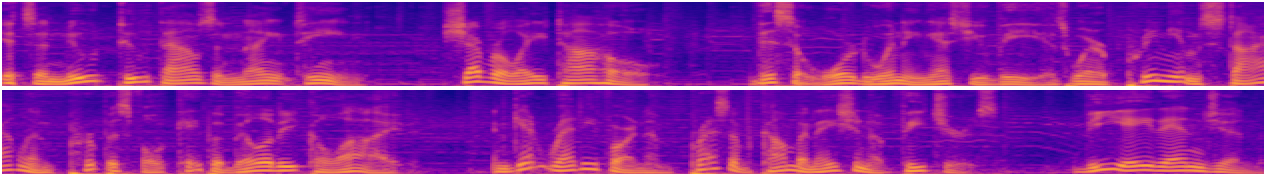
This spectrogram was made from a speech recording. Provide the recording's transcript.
It's a new 2019 Chevrolet Tahoe. This award-winning SUV is where premium style and purposeful capability collide. And get ready for an impressive combination of features. V8 engine,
